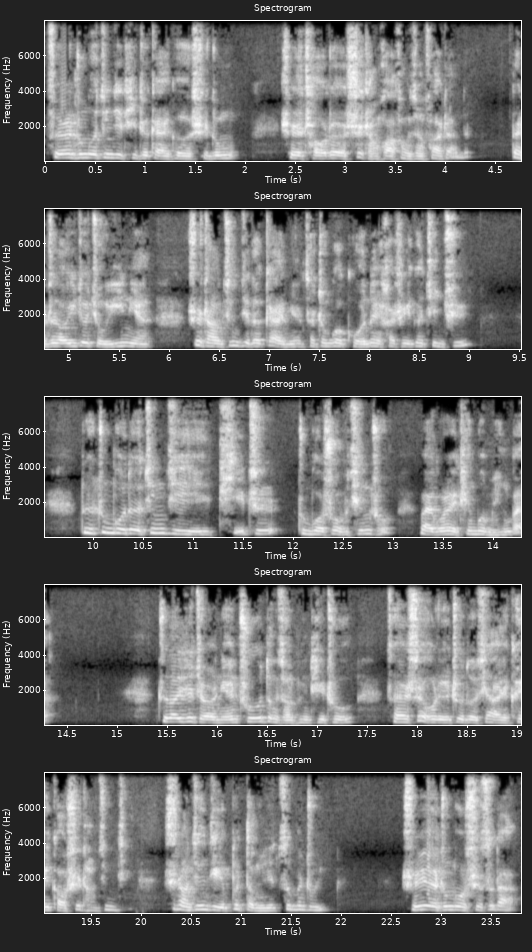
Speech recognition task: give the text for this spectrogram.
虽然中国经济体制改革始终是朝着市场化方向发展的，但直到1991年，市场经济的概念在中国国内还是一个禁区。对中国的经济体制，中国说不清楚，外国人也听不明白。直到1992年初，邓小平提出。在社会主义制度下，也可以搞市场经济。市场经济不等于资本主义。十月，中共十四大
